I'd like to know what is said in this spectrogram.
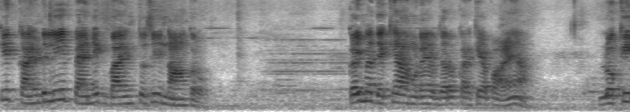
ਕਿ ਕਾਈਂਡਲੀ ਪੈਨਿਕ ਬਾਇੰਗ ਤੁਸੀਂ ਨਾ ਕਰੋ। ਕਈ ਮੈਂ ਦੇਖਿਆ ਹੁਣੇ ਅਬਜ਼ਰਵ ਕਰਕੇ ਆਪਾਂ ਆਏ ਆ ਲੋਕੀ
